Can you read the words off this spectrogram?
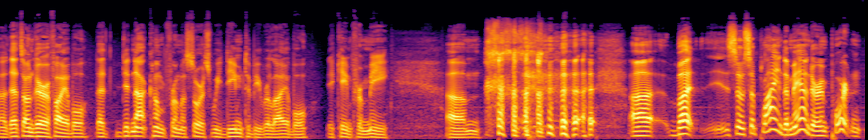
Uh, that's unverifiable. That did not come from a source we deemed to be reliable. It came from me. Um, uh, but so supply and demand are important.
